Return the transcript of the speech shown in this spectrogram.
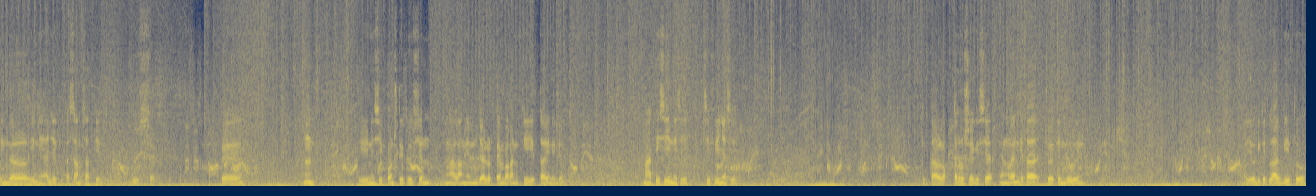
tinggal ini aja kita samsakin Buset. Oke. Okay. Hmm. Ini si Constitution ngalangin jalur tembakan kita ini deh. Mati sih ini sih CV nya sih kita lock terus ya guys ya. Yang lain kita cuekin dulu ini. Ayo dikit lagi tuh.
